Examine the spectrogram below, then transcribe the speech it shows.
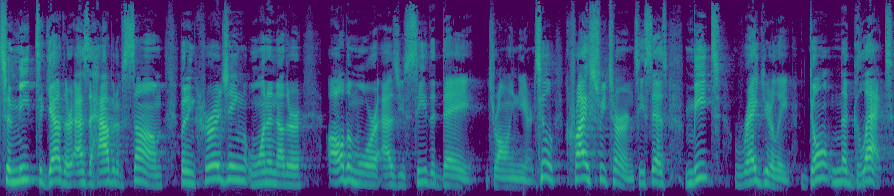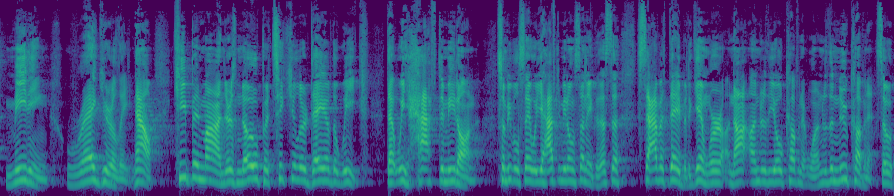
to meet together as the habit of some, but encouraging one another all the more as you see the day drawing near. Till Christ returns, he says, Meet regularly. Don't neglect meeting regularly. Now, keep in mind, there's no particular day of the week that we have to meet on. Some people say, well, you have to meet on Sunday because that's the Sabbath day. But again, we're not under the old covenant, we're under the new covenant. So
